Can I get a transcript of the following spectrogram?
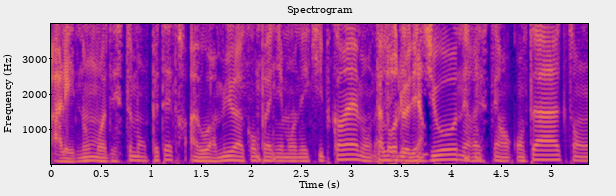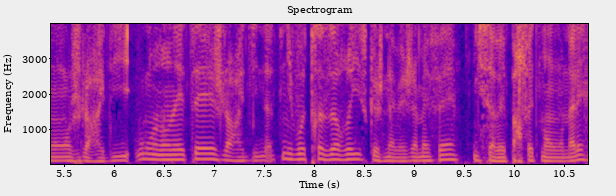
allez, non modestement peut-être, avoir mieux accompagné mon équipe quand même. On a le fait des visios, on est resté en contact, on, je leur ai dit où on en était, je leur ai dit notre niveau de trésorerie, ce que je n'avais jamais fait. Ils savaient parfaitement où on allait.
